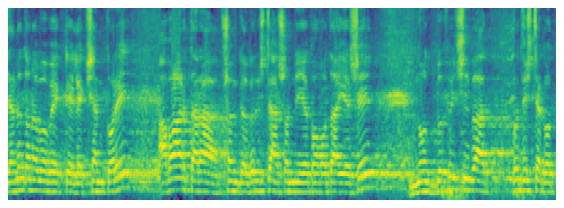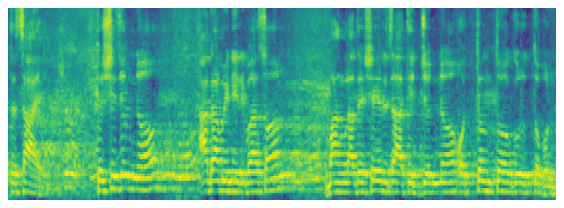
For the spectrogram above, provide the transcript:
যেনতনভাবে একটা ইলেকশন করে, আবার তারা সংখ্যাগরিষ্ঠ আসন নিয়ে ক্ষমতায় এসে নব্যফেসিবাদ প্রতিষ্ঠা করতে চায়। তো সেজন্য আগামী নির্বাচন বাংলাদেশের জাতির জন্য অত্যন্ত গুরুত্বপূর্ণ।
